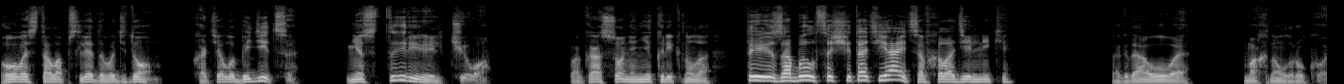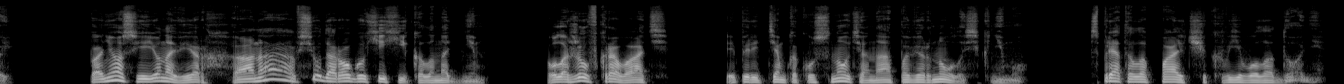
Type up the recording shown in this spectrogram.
Уве стал обследовать дом. Хотел убедиться, не стырили ли чего. Пока Соня не крикнула «Ты забыл сосчитать яйца в холодильнике!» Тогда Ува махнул рукой. Понес ее наверх, а она всю дорогу хихикала над ним. Уложил в кровать, и перед тем, как уснуть, она повернулась к нему. Спрятала пальчик в его ладони.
